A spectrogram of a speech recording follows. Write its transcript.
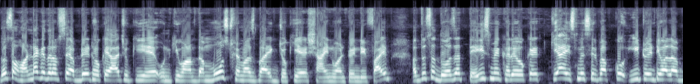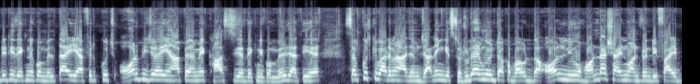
दोस्तों होंडा की तरफ़ से अपडेट होकर आ चुकी है उनकी one of the most famous bike जो कि है शाइन 125 अब दोस्तों 2023 में खड़े होकर क्या इसमें सिर्फ़ आपको E20 वाला अपडेट ही देखने को मिलता है या फिर कुछ और भी जो है यहाँ पे हमें खास चीज़ें देखने को मिल जाती है? सब कुछ के बारे में आज हम जानेंगे। So today I am going talk about the all new Honda Shine 125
